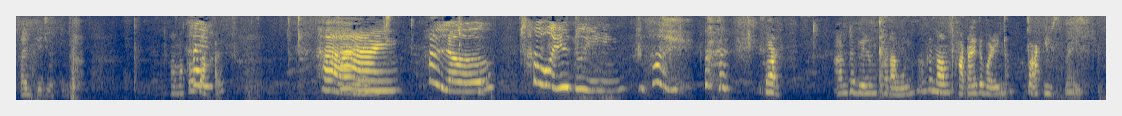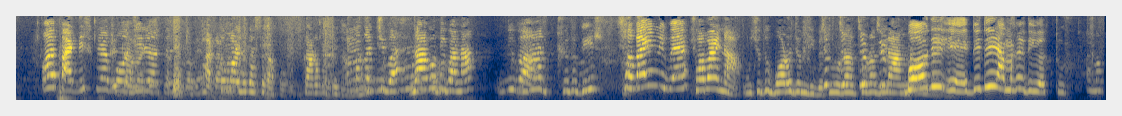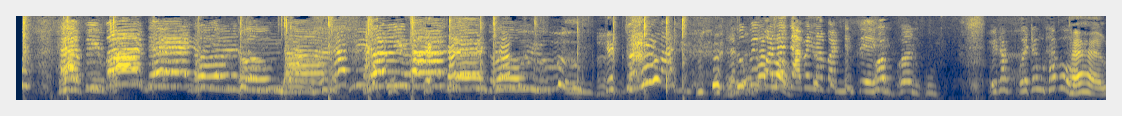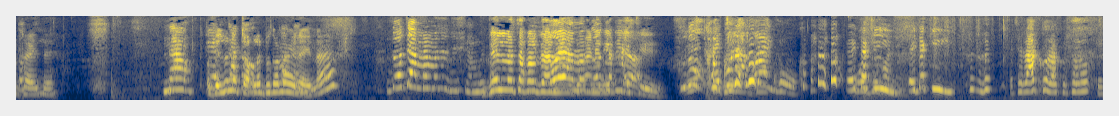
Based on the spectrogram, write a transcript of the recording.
Side দিয়ে যত আমাকেও দেখায় Hi. Hello. How are you doing? Hi. সর আমি তো বেলুন ফাটাবোই আমাকে নাম ফাটাইতে পারি না। পার্টি স্প্রাইট ওই পার্টি হাতে তোমার কাছে রাখো। কারও কাছে আমার কাছে দিবা? না গো দিবা না। দিবা? শুধু দিস। সবাই নিবে? সবাই না ও শুধু বড় জন দিবে। তোরা তোরা দিলে আমি বৌদি দিদি আমাকে দিও একটু। হ্যাপি বার্থডে ধুম ধুম দা হ্যাপি বার্থডে তুমি বলে যাবে না বার্থডেতে ও, ও, এটা এটা উঠাবো? হ্যাঁ হ্যাঁ উঠাই দে। না বেলুনে চকলেট ঢুকানো হয় নাই না? আমার মতো দিস না আমাকে। বেলনা চাকাল না দোকানে এগুলা খাইছে। শুধু খাইছি এটা কি? এটা কি? আচ্ছা রাখো রাখো সব। ওকে।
